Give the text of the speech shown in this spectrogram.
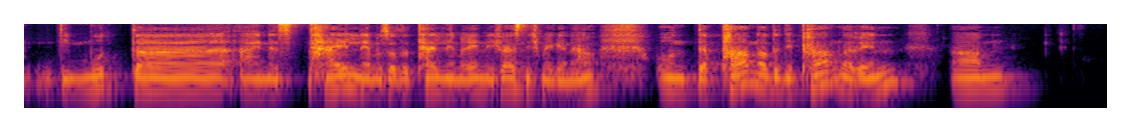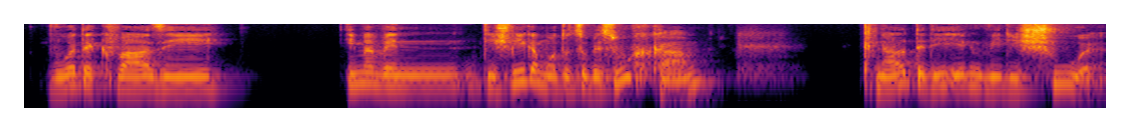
die Mutter eines Teilnehmers oder Teilnehmerin, ich weiß nicht mehr genau, und der Partner oder die Partnerin ähm, wurde quasi, immer wenn die Schwiegermutter zu Besuch kam, knallte die irgendwie die Schuhe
